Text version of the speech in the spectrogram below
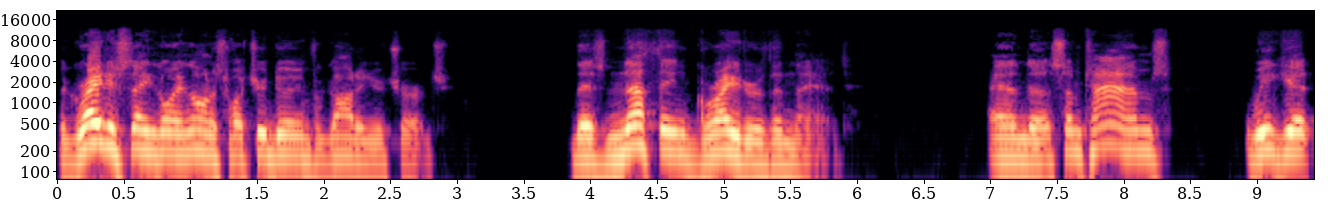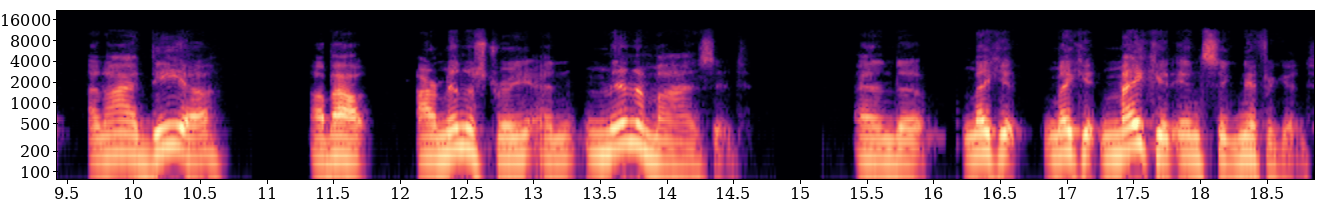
the greatest thing going on is what you're doing for God in your church. There's nothing greater than that. And uh, sometimes we get an idea about our ministry and minimize it. and uh, make it make it make it insignificant.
